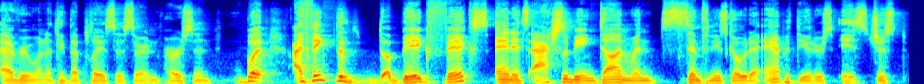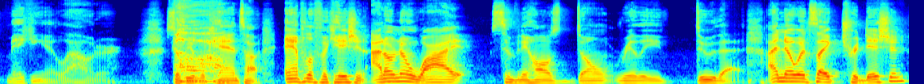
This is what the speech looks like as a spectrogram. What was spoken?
everyone. I think that plays to a certain person. But I think the the big fix, and it's actually being done when symphonies go to amphitheaters, is just making it louder so people can talk. Amplification. I don't know why symphony halls don't really do that. I know it's like tradition,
